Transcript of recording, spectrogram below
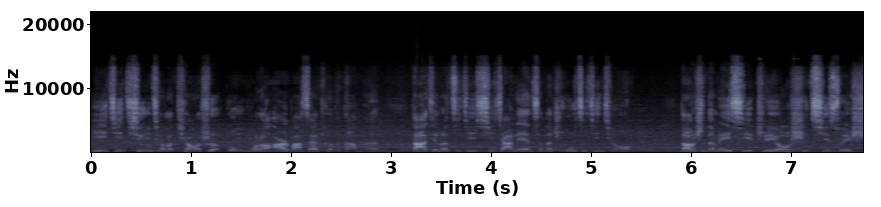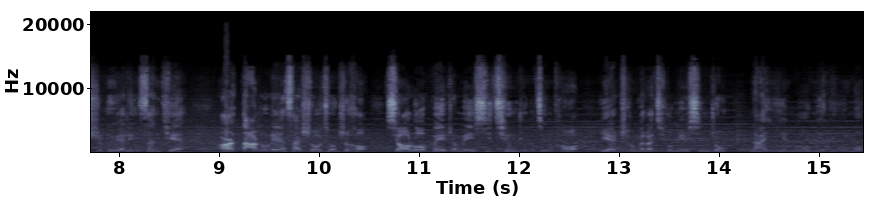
一记轻巧的挑射攻破了阿尔巴塞特的大门，打进了自己西甲联赛的处子进球。当时的梅西只有十七岁十个月零三天，而打入联赛首球之后，小罗背着梅西庆祝的镜头，也成为了球迷心中难以磨灭的一幕。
